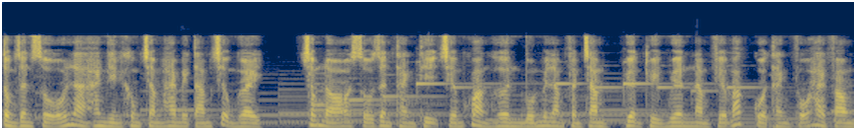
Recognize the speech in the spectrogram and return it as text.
tổng dân số là 2.028 triệu người, trong đó số dân thành thị chiếm khoảng hơn 45%. Huyện Thủy Nguyên nằm phía bắc của thành phố Hải Phòng,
